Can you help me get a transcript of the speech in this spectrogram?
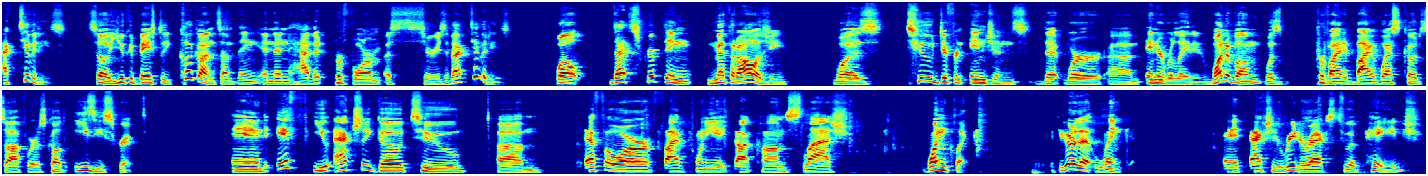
activities. So you could basically click on something and then have it perform a series of activities. Well, that scripting methodology was two different engines that were um, interrelated. One of them was provided by West Code Software. It's called EasyScript. And if you actually go to um, for528.com slash one click, if you go to that link, it actually redirects to a page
